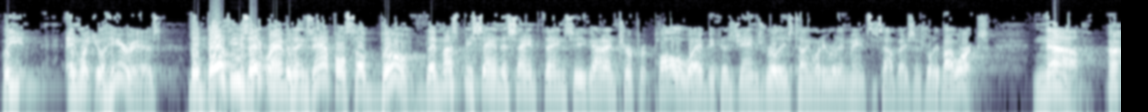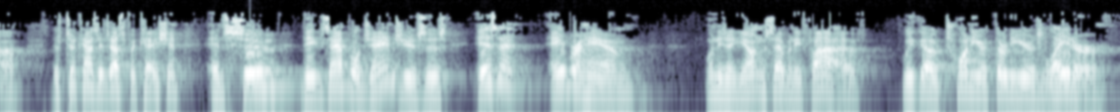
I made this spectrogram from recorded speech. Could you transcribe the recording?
Well, you, and what you'll hear is, they both use Abraham as an example, so boom, they must be saying the same thing, so you gotta interpret Paul away because James really is telling what he really means salvation is really by works. No, uh-uh. There's two kinds of justification. And Sue, the example James uses isn't Abraham when he's a young 75. We go 20 or 30 years later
